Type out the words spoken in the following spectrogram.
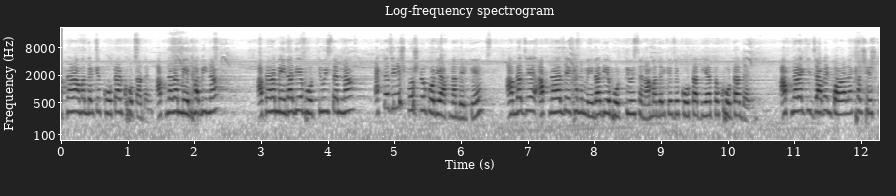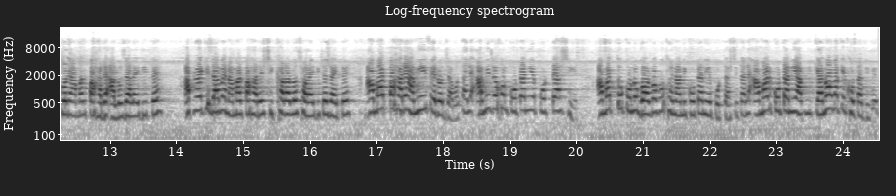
আপনারা আমাদেরকে কোটার খোটা দেন। আপনারা মেধাবী না? আপনারা মেধা দিয়ে ভর্তি হয়েছেন না? একটা জিনিস প্রশ্ন করি আপনাদেরকে। আমরা যে, আপনারা যে এখানে মেধা দিয়ে ভর্তি হয়েছেন আমাদেরকে যে কোটা দিয়ে তো খোটা দেন, আপনারা কি যাবেন পড়ালেখা শেষ করে আমার পাহাড়ে আলো জ্বালাই দিতে? আপনারা কি যাবেন আমার পাহাড়ে শিক্ষার আলো ছড়াই দিতে যাইতে? আমার পাহাড়ে আমিই ফেরত যাব। তাহলে আমি যখন কোটা নিয়ে পড়তে আসি, আমার তো কোনো গর্ববোধ হয় না আমি কোটা নিয়ে পড়তে আসি। তাহলে আমার কোটা নিয়ে আপনি কেন আমাকে খোটা দিবেন?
